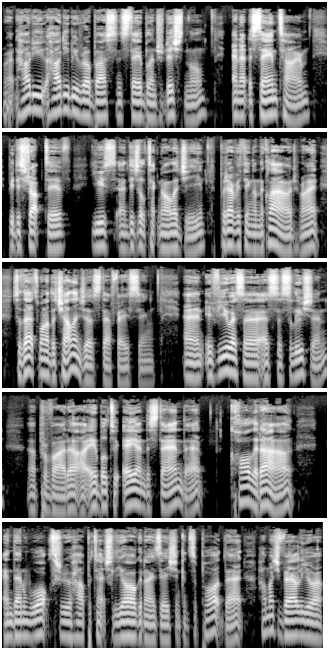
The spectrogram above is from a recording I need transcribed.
Right? How do you how do you be robust and stable and traditional, and at the same time be disruptive use uh, digital technology, put everything on the cloud, right? So that's one of the challenges they're facing. And if you, as a as a solution uh, provider are able to a understand that, call it out, and then walk through how potentially your organization can support that. How much value, are,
